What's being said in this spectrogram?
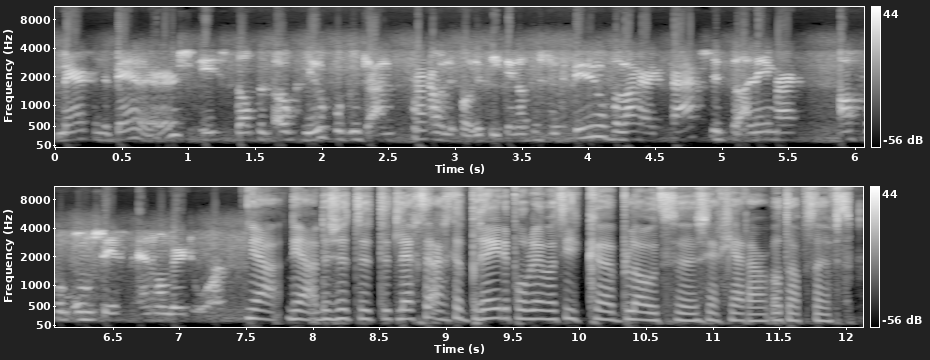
merkt in de bellers, is dat het ook heel veel doet aan vrouwen in de politiek. En dat is een veel belangrijk vraagstuk alleen maar af van omzicht en dan weer door. Ja, ja dus het, het, het legt eigenlijk het brede problematiek eh, bloot, eh, zeg jij daar wat dat betreft.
